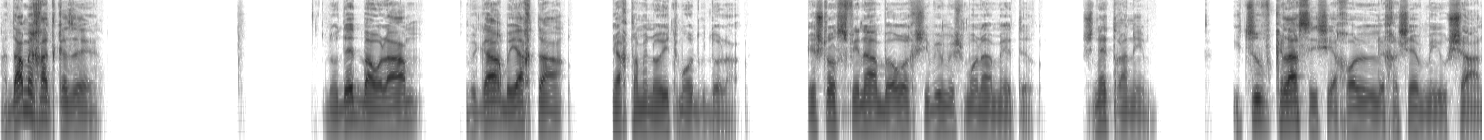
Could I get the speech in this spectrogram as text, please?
אדם אחד כזה נודד בעולם וגר ביאכטה, יאכטה מנועית מאוד גדולה. יש לו ספינה באורך 78 מטר, שני תרנים, עיצוב קלאסי שיכול לחשב מיושן.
